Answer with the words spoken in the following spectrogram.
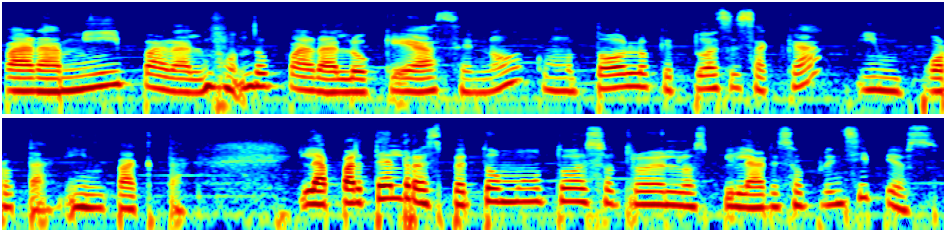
Para mí, para el mundo, para lo que hace, ¿no? Como todo lo que tú haces acá, importa, impacta. La parte del respeto mutuo es otro de los pilares o principios.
